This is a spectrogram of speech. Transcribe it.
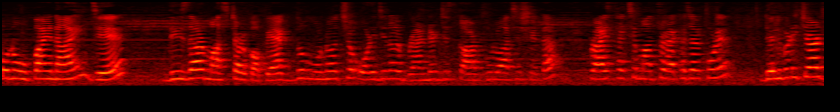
কোনো উপায় নাই যে দিজ আর মাস্টার কপি একদম মনে হচ্ছে অরিজিনাল ব্র্যান্ডেড যে স্কার্ফগুলো আছে সেটা। প্রাইস থাকছে মাত্র এক হাজার করে। ডেলিভারি চার্জ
